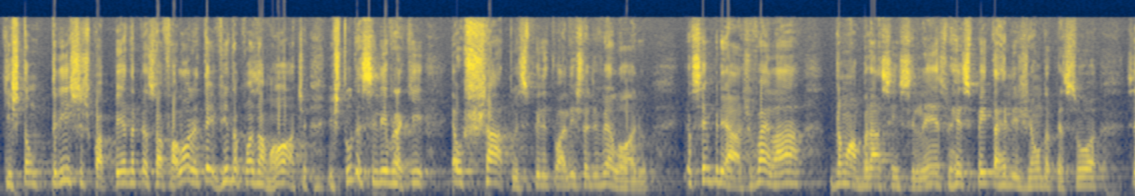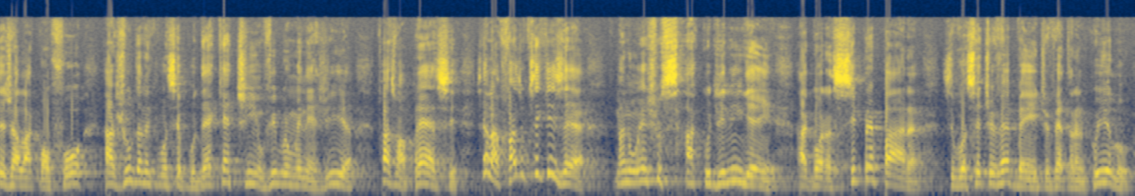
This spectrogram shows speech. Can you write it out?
que estão tristes com a perda. A pessoa fala: olha, tem vida após a morte, estuda esse livro aqui. É o chato espiritualista de velório. Eu sempre acho, vai lá, dá um abraço em silêncio, respeita a religião da pessoa, seja lá qual for, ajuda no que você puder, quietinho, vibra uma energia, faz uma prece, sei lá, faz o que você quiser, mas não enche o saco de ninguém. Agora, se prepara, se você estiver bem, estiver tranquilo,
